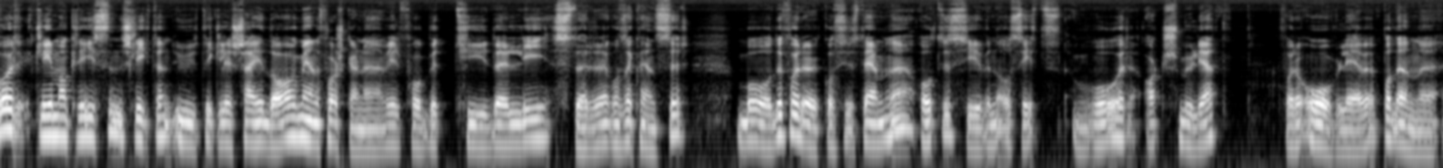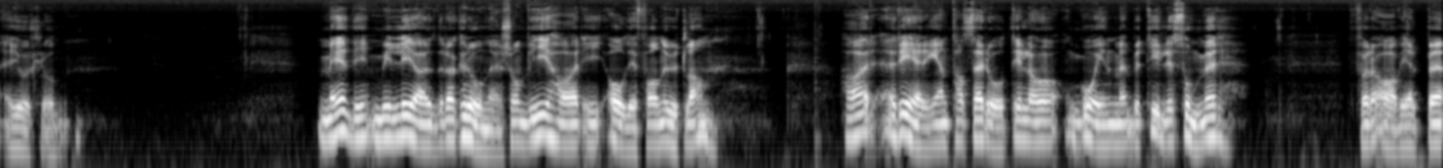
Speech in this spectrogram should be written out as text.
For klimakrisen slik den utvikler seg i dag, mener forskerne, vil få betydelig større konsekvenser både for økosystemene og til syvende og sist vår arts mulighet for å overleve på denne jordkloden. Med de milliarder av kroner som vi har i oljefond utland, har regjeringen tatt seg råd til å gå inn med betydelige summer for å avhjelpe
